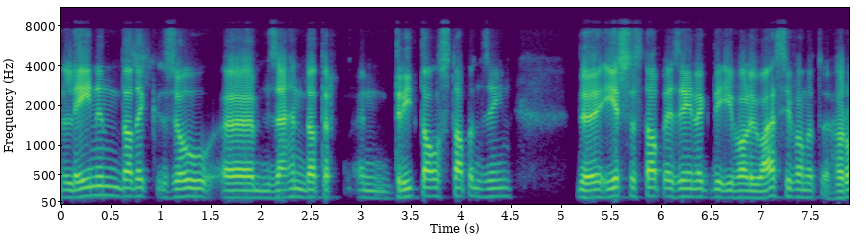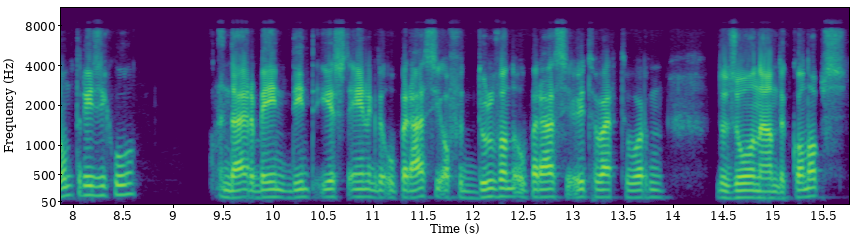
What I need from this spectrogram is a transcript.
lijnen dat ik zou zeggen dat er een drietal stappen zijn. De eerste stap is eigenlijk de evaluatie van het grondrisico. En daarbij dient eerst eigenlijk de operatie of het doel van de operatie uitgewerkt te worden, de zogenaamde CONOPS.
